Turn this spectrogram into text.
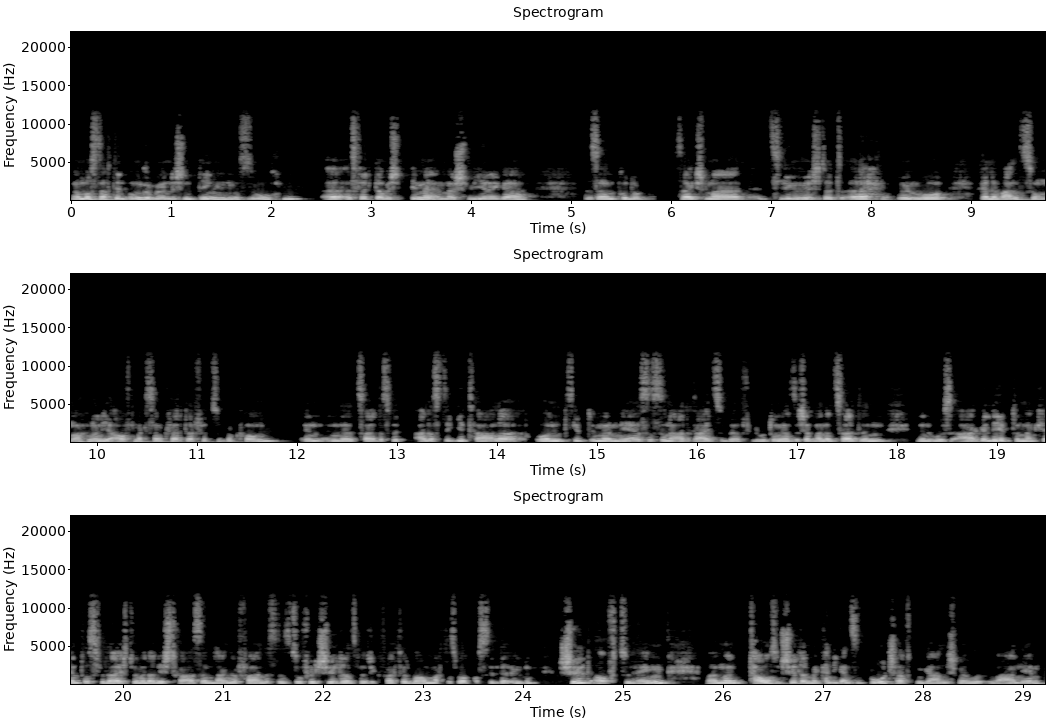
man muss nach den ungewöhnlichen Dingen suchen. Äh, es wird, glaube ich, immer, immer schwieriger, sein Produkt sage ich mal, zielgerichtet äh, irgendwo relevant zu machen und die Aufmerksamkeit dafür zu bekommen in, in der Zeit. Das wird alles digitaler und es gibt immer mehr. Es ist so eine Art Reizüberflutung. Also ich habe meine Zeit in, in, den USA gelebt und man kennt das vielleicht, wenn man da die Straße entlang gefahren ist, da so viel Schilder, dass man sich gefragt hat, warum macht das überhaupt auch Sinn, da irgendein Schild aufzuhängen? Weil man tausend Schilder, man kann die ganzen Botschaften gar nicht mehr wahrnehmen.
